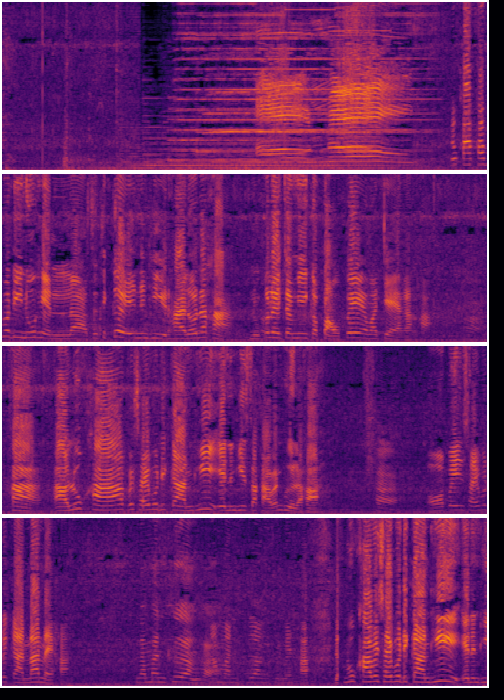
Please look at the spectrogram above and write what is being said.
ดอกลูกค้าครับพอดีหนูเห็นล่ะสติกเกอร์ NNT อยู่ท้ายรถนะคะหนูก็เลยจะมีกระเป๋าเป้มาแจกอะค่ะ ค่ะอ่าลูกค้าไปใช้บริการที่ NNT สาขาบ้านผือเหรอคะค่ะ อ๋อ ไปใช้บริการด้านไหนคะ น้ำมันเครื่องค่ะ น้ำมันเครื่องใช่ไหมคะลูกค้าไปใช้บริการที่ NNT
